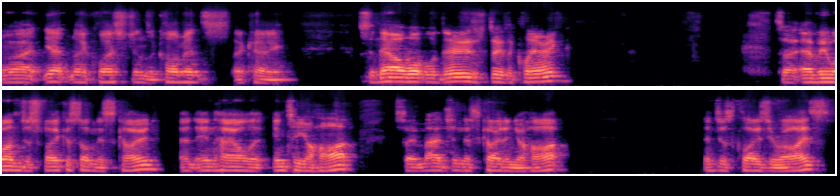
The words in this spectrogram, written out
All right, yeah, no questions or comments. Okay. So now what we'll do is do the clearing. So everyone just focus on this code and inhale it into your heart. So imagine this code in your heart and just close your eyes.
